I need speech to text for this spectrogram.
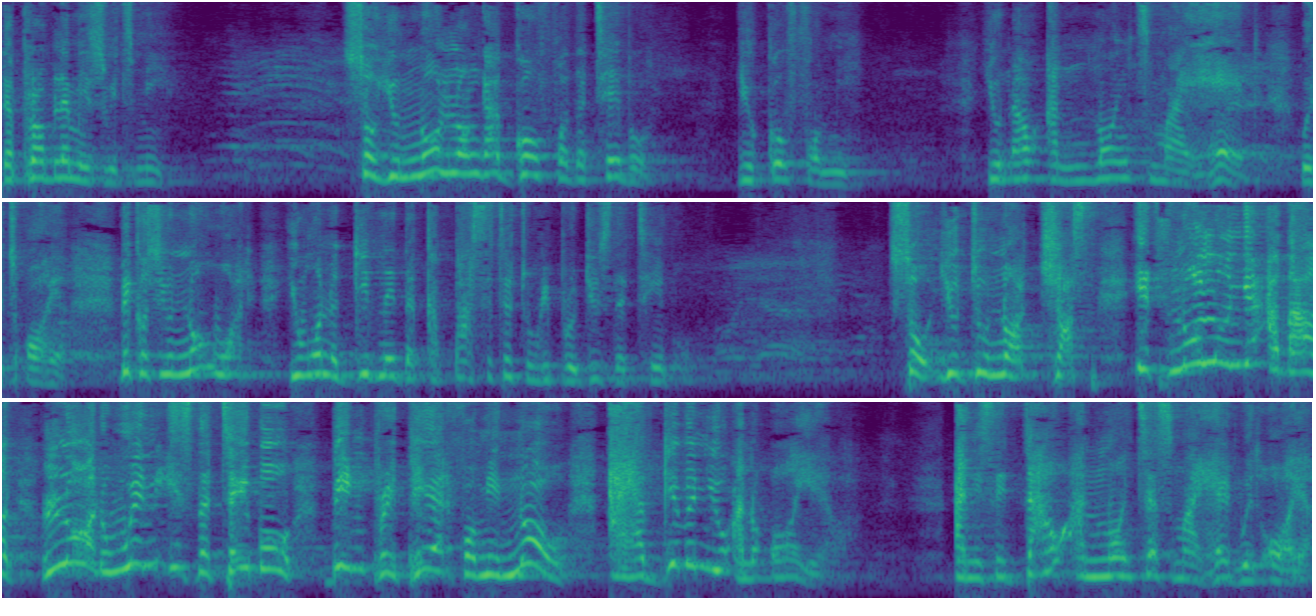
the problem is with me. So you no longer go for the table, you go for me you now anoint my head with oil. Because you know what? You want to give me the capacity to reproduce the table. So you do not just. It's no longer about lord when is the table being prepared for me? No. I have given you an oil. And he said thou anointest my head with oil.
